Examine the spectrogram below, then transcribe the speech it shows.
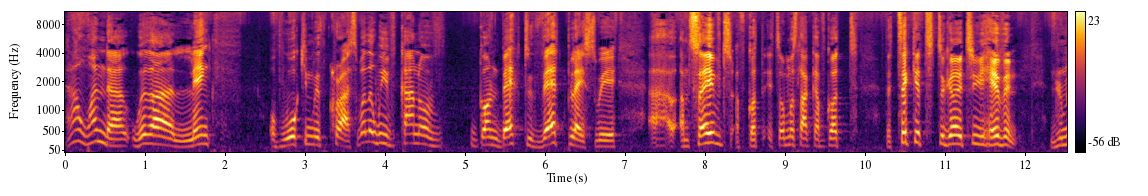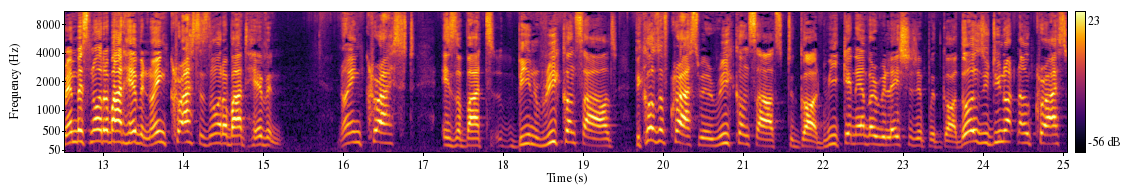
And I wonder whether length of walking with Christ, whether we've kind of gone back to that place where uh, I'm saved, I've got, it's almost like I've got the ticket to go to heaven. Remember, it's not about heaven. Knowing Christ is not about heaven. Knowing Christ is about being reconciled. Because of Christ, we're reconciled to God. We can have a relationship with God. Those who do not know Christ,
